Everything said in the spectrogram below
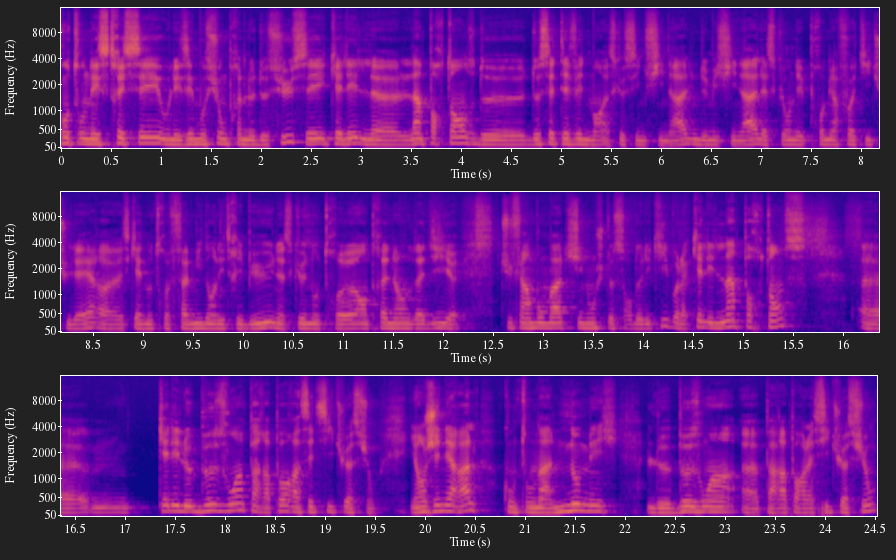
quand on est stressé ou les émotions prennent le dessus, c'est quelle est l'importance de, cet événement. Est-ce que c'est une finale, une demi-finale? Est-ce qu'on est première fois titulaire? Est-ce qu'il y a notre famille dans les tribunes? Est-ce que notre entraîneur nous a dit tu fais un bon match, sinon je te sors de l'équipe? Voilà, quelle est l'importance euh, quel est le besoin par rapport à cette situation. Et en général, quand on a nommé le besoin euh, par rapport à la situation,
